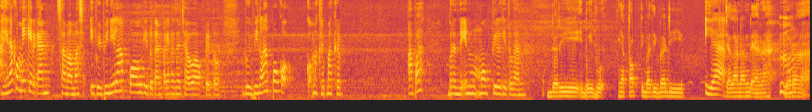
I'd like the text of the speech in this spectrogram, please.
Akhirnya aku mikir kan sama mas ibu-ibu ini lapo gitu kan pakai bahasa Jawa waktu itu. Ibu-ibu ini lapo kok kok maghrib maghrib apa? Berhentiin mo- mobil gitu kan? Dari ibu-ibu nyetop tiba-tiba di iya. jalanan daerah Blora.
